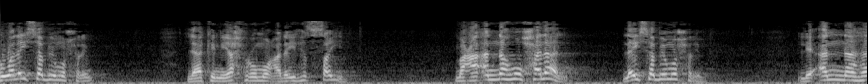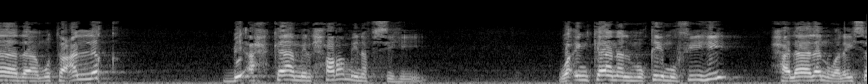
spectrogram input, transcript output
هو ليس بمحرم لكن يحرم عليه الصيد مع أنه حلال ليس بمحرم لأن هذا متعلق بأحكام الحرم نفسه. وإن كان المقيم فيه حلالا وليس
